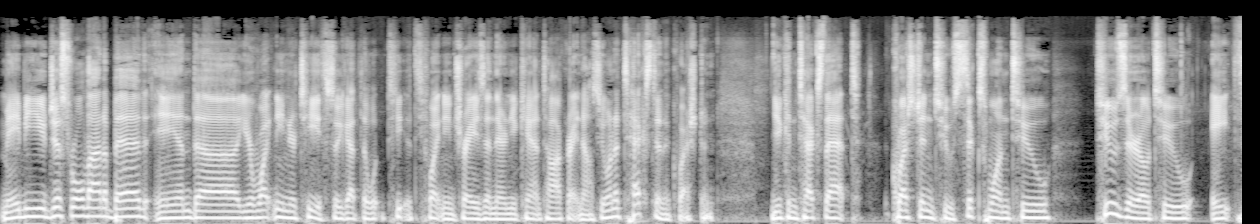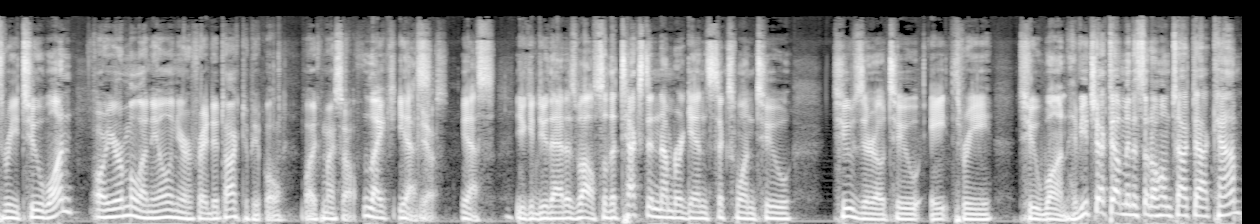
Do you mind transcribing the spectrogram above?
Maybe you just rolled out of bed and uh, you're whitening your teeth. So you got the te- whitening trays in there and you can't talk right now. So you want to text in a question. You can text that question to 612 202 8321. Or you're a millennial and you're afraid to talk to people like myself. Like, yes. Yes. Yes. You can do that as well. So the text in number again, 612 202 8321. Have you checked out MinnesotaHometalk.com?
